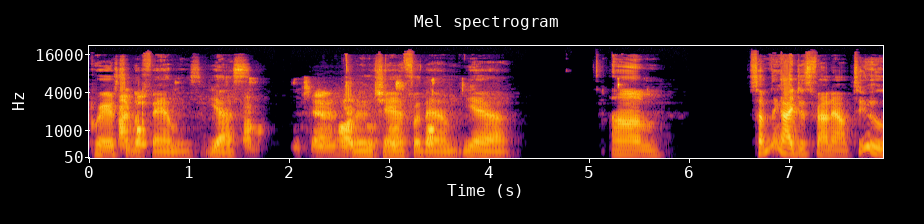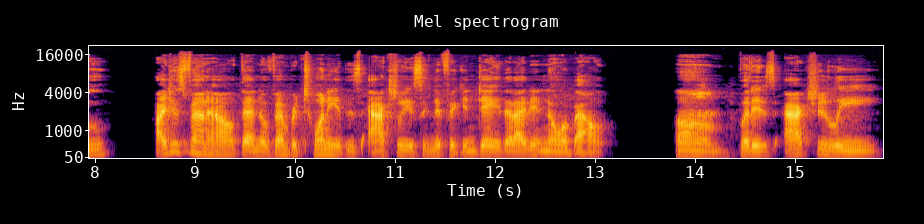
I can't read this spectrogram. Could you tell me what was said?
prayers to I'm the families. Yes. I'm Shannon Harper. And chant for them. Yeah. Um something I just found out too. I just found out that November 20th is actually a significant day that I didn't know about. Um, but it is actually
